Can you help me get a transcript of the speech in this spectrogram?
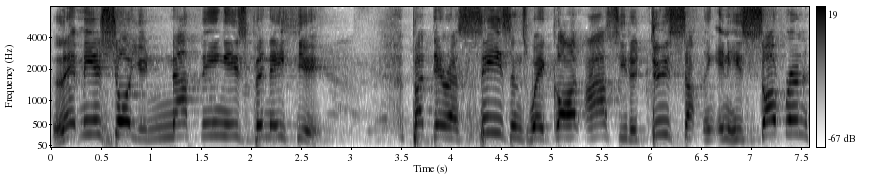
Let me assure you, nothing is beneath you. But there are seasons where God asks you to do something in His sovereign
